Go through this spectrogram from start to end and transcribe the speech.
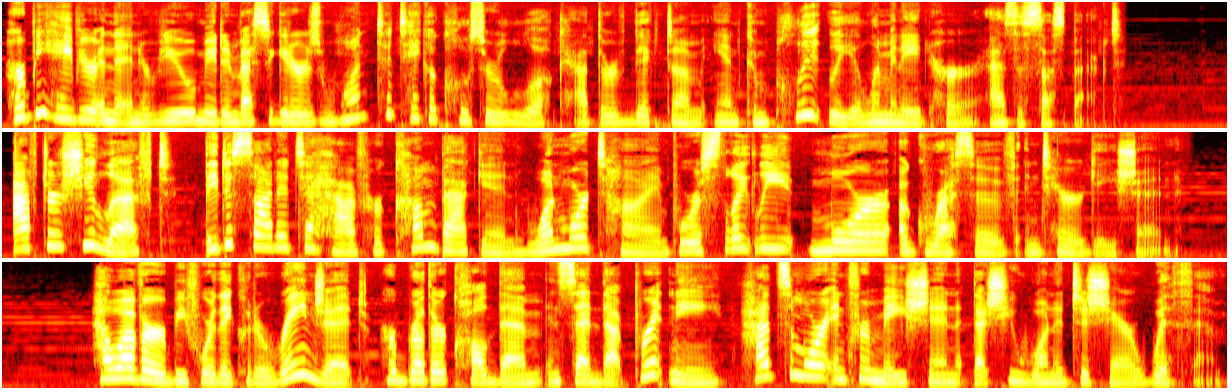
Her behavior in the interview made investigators want to take a closer look at their victim and completely eliminate her as a suspect. After she left, they decided to have her come back in one more time for a slightly more aggressive interrogation. However, before they could arrange it, her brother called them and said that Brittany had some more information that she wanted to share with them.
